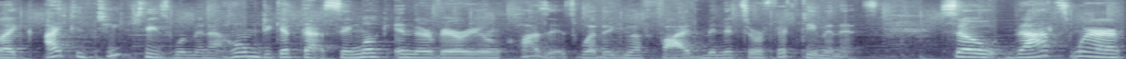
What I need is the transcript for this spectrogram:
like I can teach these women at home to get that same look in their very own closets, whether you have five minutes or 50 minutes. So that's where,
